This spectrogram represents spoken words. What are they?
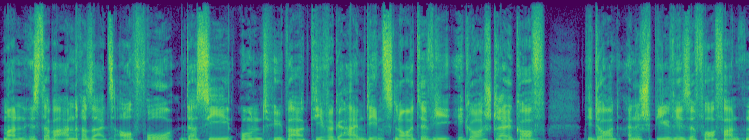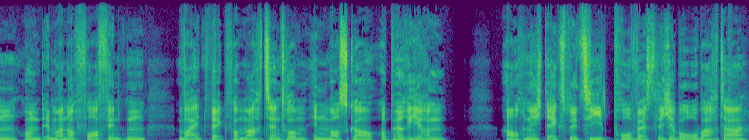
Man ist aber andererseits auch froh, dass sie und hyperaktive Geheimdienstleute wie Igor Strelkov, die dort eine Spielwiese vorfanden und immer noch vorfinden, weit weg vom Machtzentrum in Moskau operieren. Auch nicht explizit pro-westliche Beobachter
